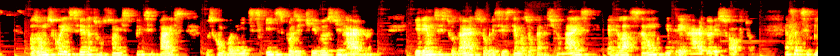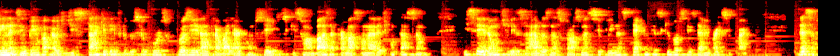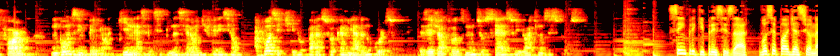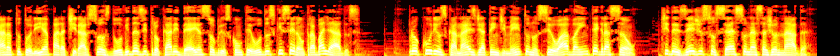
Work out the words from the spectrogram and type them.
Nós vamos conhecer as funções principais dos componentes e dispositivos de hardware. Iremos estudar sobre sistemas operacionais e a relação entre hardware e software. Essa disciplina desempenha um papel de destaque dentro do seu curso, pois irá trabalhar conceitos que são a base da formação na área de computação e serão utilizadas nas próximas disciplinas técnicas que vocês devem participar. Dessa forma, um bom desempenho aqui nessa disciplina será um diferencial positivo para a sua caminhada no curso. Desejo a todos muito sucesso e ótimos estudos. Sempre que precisar, você pode acionar a tutoria para tirar suas dúvidas e trocar ideias sobre os conteúdos que serão trabalhados. Procure os canais de atendimento no seu AVA Integração. Te desejo sucesso nessa jornada.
